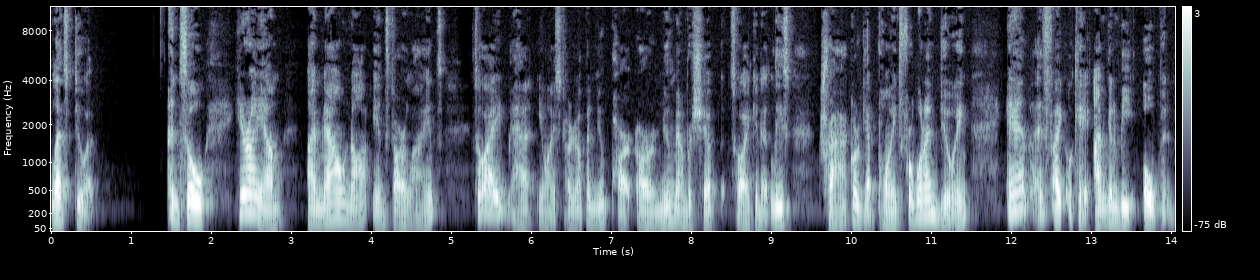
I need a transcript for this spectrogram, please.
Let's do it. And so here I am. I'm now not in Star Alliance. So I had, you know, I started up a new part or a new membership so I could at least track or get points for what I'm doing. And it's like, okay, I'm going to be open.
